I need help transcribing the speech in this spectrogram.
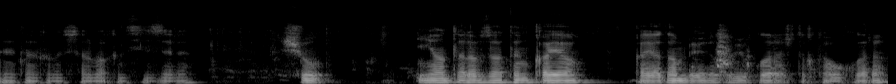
Evet arkadaşlar bakın sizlere. Şu yan taraf zaten kaya. Kayadan böyle uyuklar açtık tavuklara.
